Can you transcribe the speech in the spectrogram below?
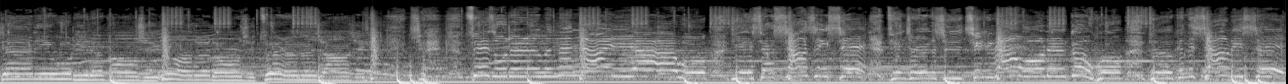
跟你无敌的空隙，欲望的东西对人们相信，催促着人们的爱呀，我也想相信些天真的事情，让我能够活。得更加像你谁，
